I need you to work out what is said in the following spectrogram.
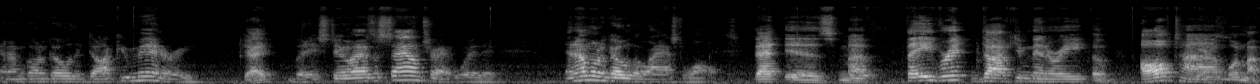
and I'm going to go with a documentary, Okay? but it still has a soundtrack with it, and I'm going to go with the Last Waltz. That is my favorite documentary of all time. Yes. One of my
